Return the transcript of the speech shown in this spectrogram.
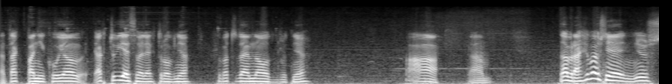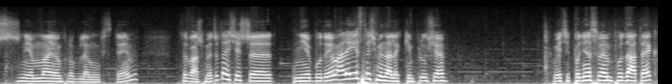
A tak panikują. Jak tu jest elektrownia? Chyba tu dałem na odwrót, nie? A, tam. Dobra, chyba już nie, już nie mają problemów z tym. Zobaczmy, tutaj się jeszcze nie budują, ale jesteśmy na lekkim plusie. Wiecie, podniosłem podatek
